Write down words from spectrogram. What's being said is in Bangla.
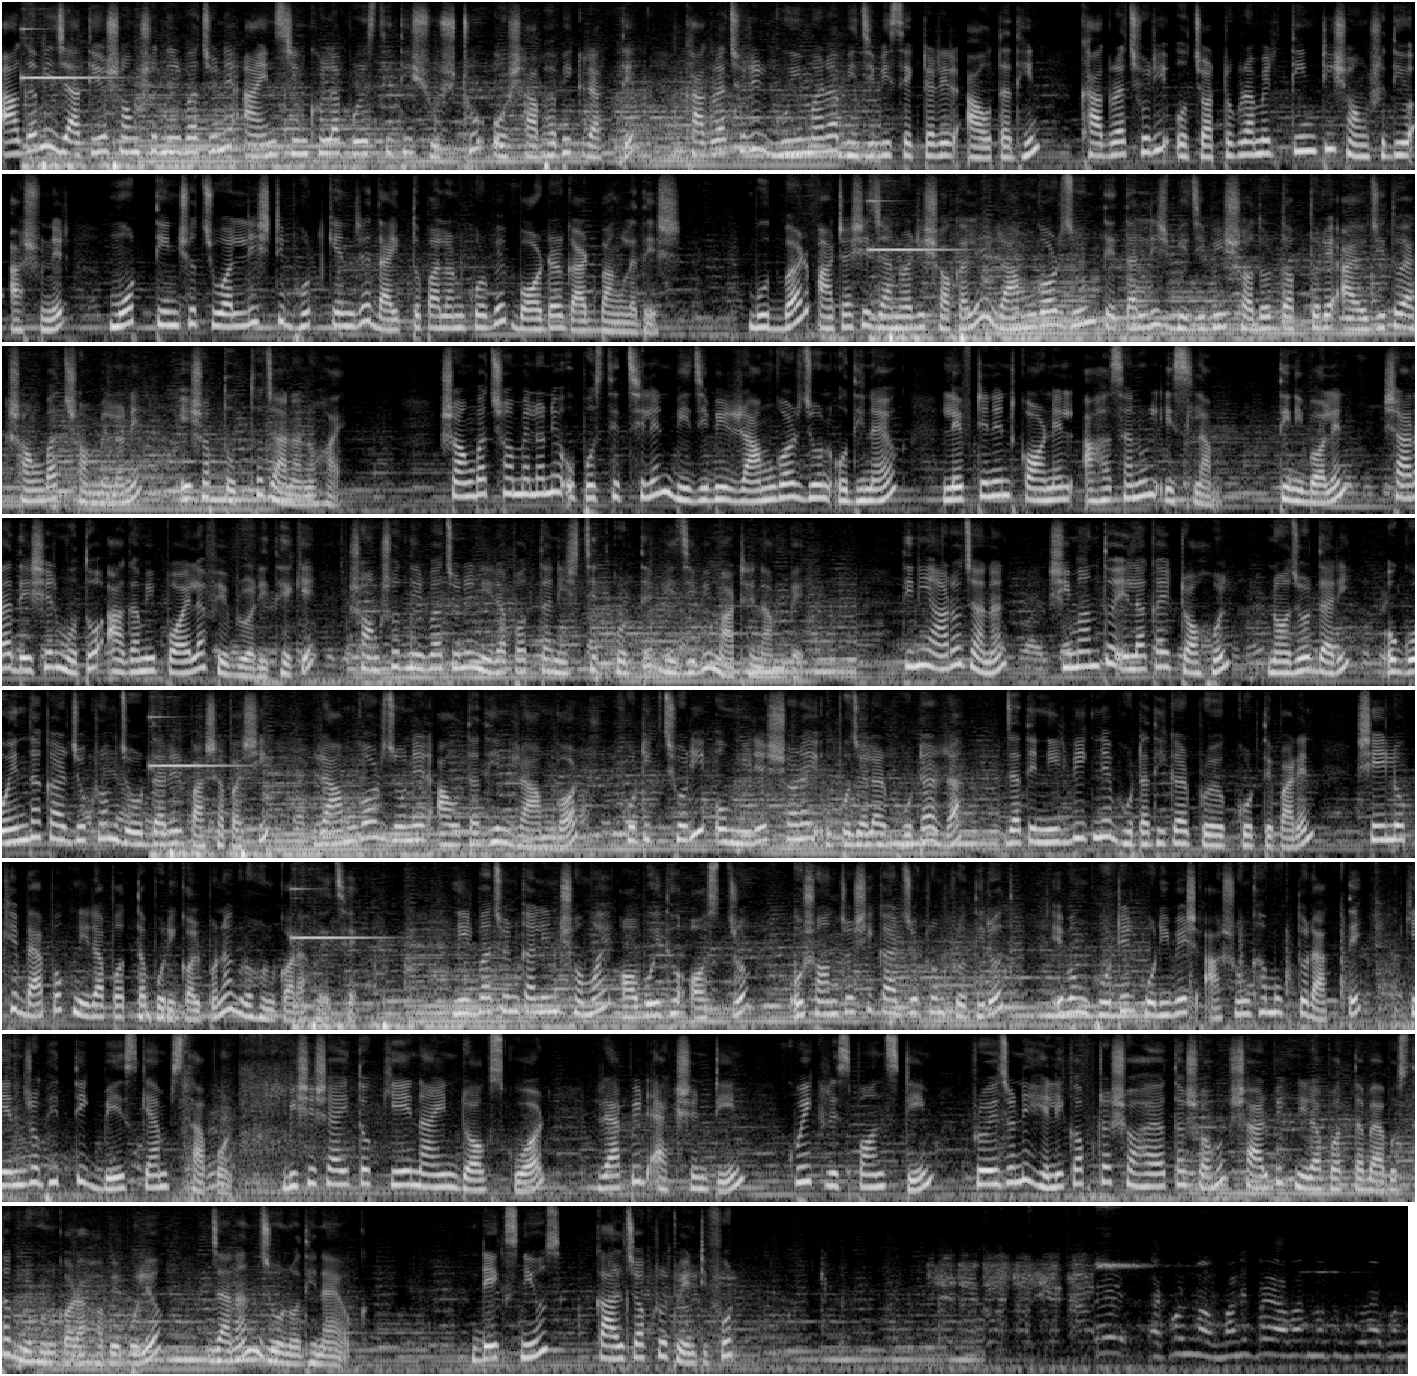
আগামী জাতীয় সংসদ নির্বাচনে আইন শৃঙ্খলা পরিস্থিতি সুষ্ঠু ও স্বাভাবিক রাখতে খাগড়াছড়ির গুইমারা বিজিবি সেক্টরের আওতাধীন খাগড়াছড়ি ও চট্টগ্রামের তিনটি সংসদীয় আসনের মোট তিনশো চুয়াল্লিশটি ভোট কেন্দ্রে দায়িত্ব পালন করবে বর্ডার গার্ড বাংলাদেশ। বুধবার আটাশে জানুয়ারি সকালে রামগড় জোন তেতাল্লিশ বিজিবির সদর দপ্তরে আয়োজিত এক সংবাদ সম্মেলনে এসব তথ্য জানানো হয়। সংবাদ সম্মেলনে উপস্থিত ছিলেন বিজিবির রামগড় জোন অধিনায়ক লেফটেন্যান্ট কর্নেল আহসানুল ইসলাম। তিনি বলেন, সারা দেশের মতো আগামী পয়লা ফেব্রুয়ারি থেকে সংসদ নির্বাচনে নিরাপত্তা নিশ্চিত করতে বিজিবি মাঠে নামবে। তিনি আরও জানান, সীমান্ত এলাকায় টহল, নজরদারি ও গোয়েন্দা কার্যক্রম জোরদারের পাশাপাশি রামগড় জোনের আওতাধীন রামগড়, ফটিকছড়ি ও মিরেশ্বরাই উপজেলার ভোটাররা যাতে নির্বিঘ্নে ভোটাধিকার প্রয়োগ করতে পারেন, সেই লক্ষ্যে ব্যাপক নিরাপত্তা পরিকল্পনা গ্রহণ করা হয়েছে। নির্বাচনকালীন সময় অবৈধ অস্ত্র ও সন্ত্রাসী কার্যক্রম প্রতিরোধ এবং ভোটের পরিবেশ আশঙ্কামুক্ত রাখতে কেন্দ্রভিত্তিক বেস ক্যাম্প স্থাপন, বিশেষায়িত K nine dog squad, rapid action team quick response team প্রয়োজনে হেলিকপ্টার সহায়তা সহ সার্বিক নিরাপত্তা ব্যবস্থা গ্রহণ করা হবে বলেও জানান জোন অধিনায়ক। ডেক্স নিউজ, কালচক্র টোয়েন্টি ফোর। আবার নতুন করে এখন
